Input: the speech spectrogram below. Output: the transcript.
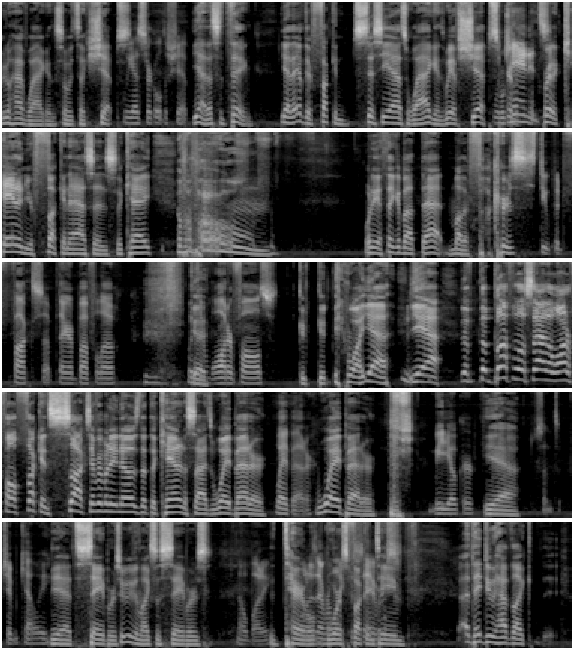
We don't have wagons, so it's like ships. We got to circle the ship. Yeah, that's the thing. Yeah, they have their fucking sissy ass wagons. We have ships. With we're gonna, cannons. We're gonna cannon your fucking asses, okay? Boom. What do you think about that, motherfuckers? Stupid fucks up there in Buffalo with their waterfalls. Good, good. Well, yeah, yeah. The the Buffalo side of the waterfall fucking sucks. Everybody knows that the Canada side's way better. Way better. Way better. Mediocre. yeah, Of Jim Kelly. yeah. It's Sabres. Who even likes the Sabres? Nobody. Terrible, No one has ever worst liked the fucking Sabres. team. Uh, they do have like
